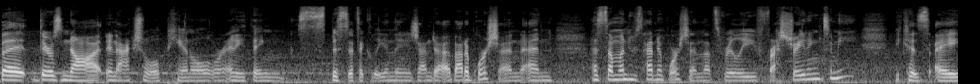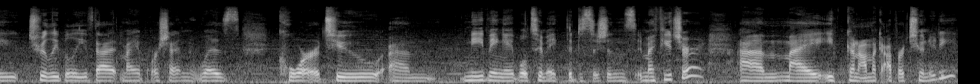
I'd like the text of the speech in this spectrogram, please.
but there's not an actual panel or anything specifically in the agenda about abortion. And as someone who's had an abortion, that's really frustrating to me because I truly believe that my abortion was core to um, me being able to make the decisions in my future, um, my economic opportunity,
